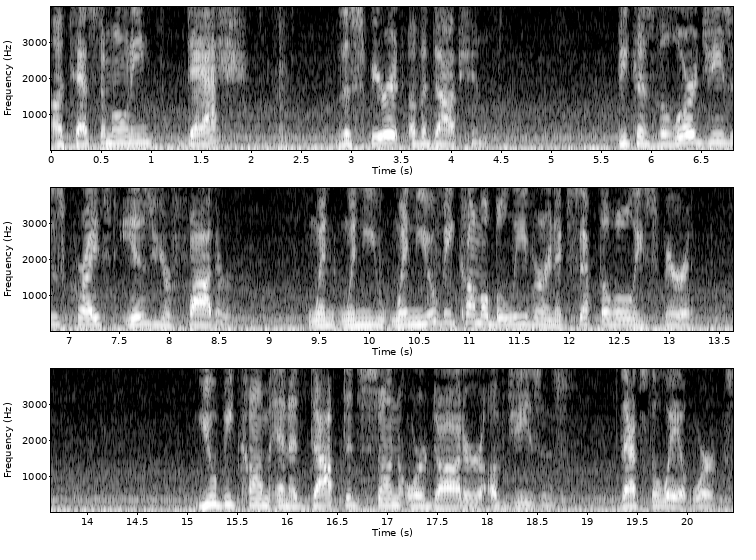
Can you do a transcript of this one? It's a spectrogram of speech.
a testimony dash the spirit of adoption. Because the Lord Jesus Christ is your father. When when you when you become a believer and accept the Holy Spirit, you become an adopted son or daughter of Jesus. That's the way it works.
